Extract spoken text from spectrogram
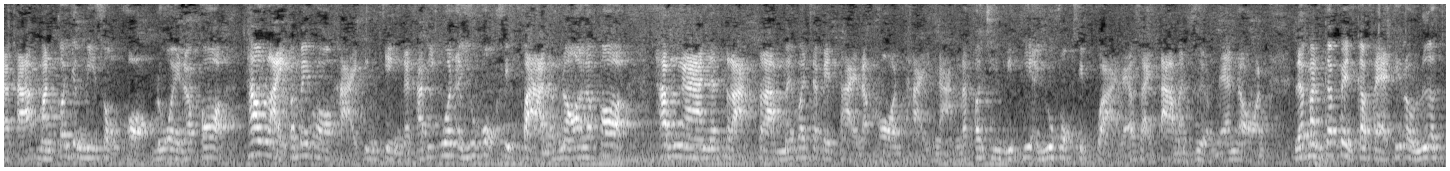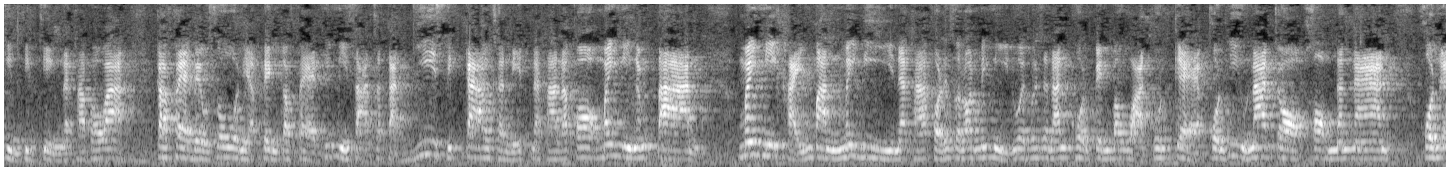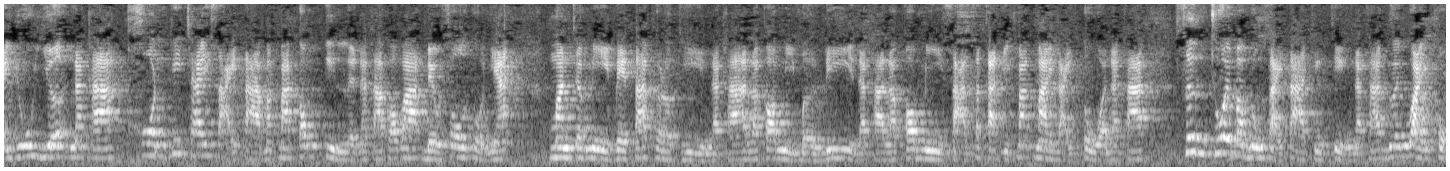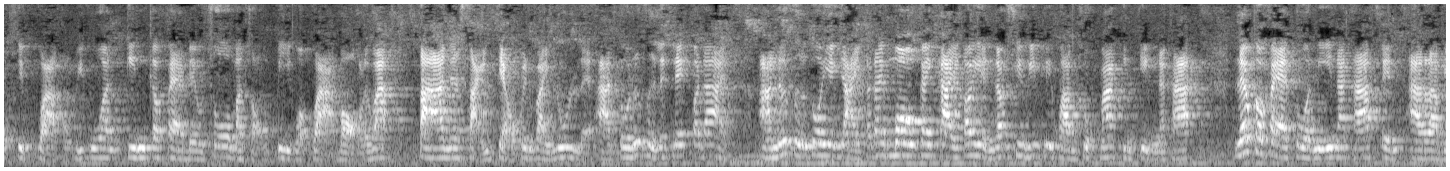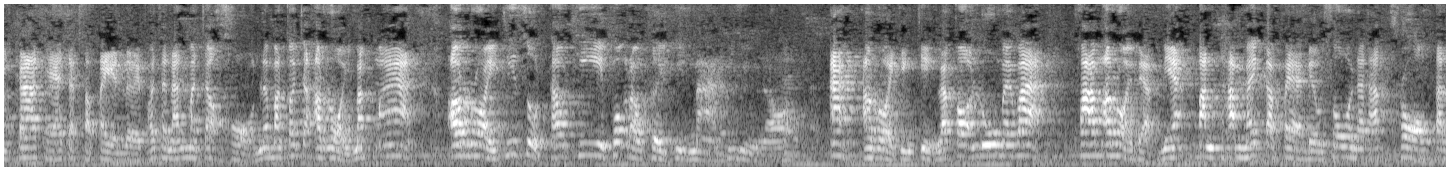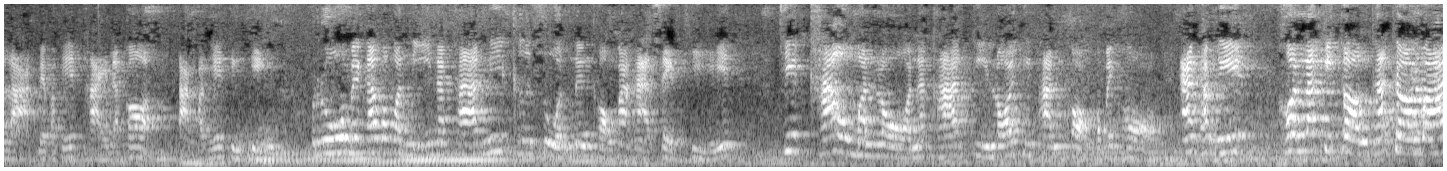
นะคะ มันก็ยังมีส่งออกด้วย แล้วก็เท่าไหร่ก็ไม่พอขายจริง ๆ นะคะพี่อ้วนอายุ 60กว่าแล้วเนาะแล้วก็ทำงานเนี่ยตรากตรำไม่ว่าจะเป็นถ่ายละครถ่ายหนัง แล้วก็ชีวิตที่อายุ 60 กว่า แล้วสายตามันเสื่อมแน่นอน แล้วมันก็เป็นกาแฟที่เราเลือกกินจริง ๆ นะคะ เพราะว่ากาแฟเบลโซเนี่ยเป็นกาแฟที่มีสารสกัด 29 ชนิดนะคะ แล้วก็ไม่มีน้ำตาลไม่มีไขมันไม่ดีนะคะคอเลสเตอรอลไม่มีด้วยเพราะฉะนั้นคนเป็นเบาหวานคนแก่คนที่อยู่หน้าจอคอมนานๆ คนอายุเยอะนะคะ คนที่ใช้สายตามากๆต้องกินเลยนะคะ เพราะว่าเบลโซตัวเนี้ยมันจะมีเบต้าแคโรทีนนะคะ แล้วก็มีเบอร์รี่นะคะ แล้วก็มีสารสกัดอีกมากมายหลายตัวนะคะ ซึ่งช่วยบำรุงสายตาจริง ๆนะคะ ด้วยวัย 60 กว่าของพี่อ้วน กินกาแฟเบลโซมา 2 ปีกว่าๆบอกเลยว่า ตาเนี่ยใสแจ๋วเป็นวัยรุ่นเลย อ่านตัวหนังสือเล็กๆก็ได้ อ่านหนังสือตัวใหญ่ๆก็ได้มองไกลๆก็เห็นแล้วชีวิตมีความสุขมากจริง ๆ นะคะ แล้วกาแฟตัวนี้นะคะ เป็นอาราบิก้าแท้จากสเปนเลย เพราะฉะนั้นมันจะหอมและมันก็จะอร่อยมากๆ อร่อยที่สุดเท่าที่พวกเราเคยกินมานะพี่วิวเนาะอะอร่อยจริง ๆ แล้วก็รู้ไหมว่าความอร่อยแบบนี้มันทำให้กาแฟเบลโซนะคะครองตลาดในประเทศไทยแล้วก็ต่างประเทศจริง ๆ รู้ไหมครับว่าวันนี้นะคะ นี่คือส่วนหนึ่งของมหาเศรษฐีที่เข้ามารอนะคะ กี่ร้อยกี่พันกล่องก็ไม่พออะทางนี้ คนละกี่กล่องคะจองไว้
